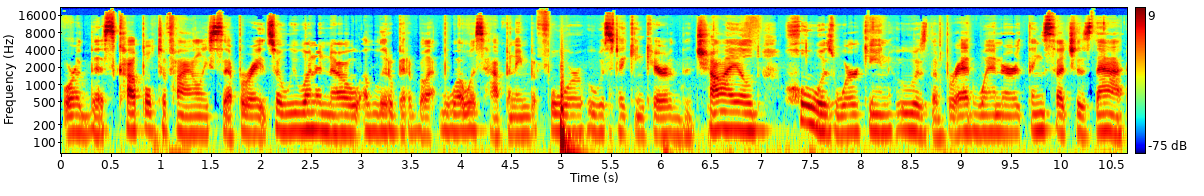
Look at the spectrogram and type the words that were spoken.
or this couple to finally separate. So we want to know a little bit about what was happening before, who was taking care of the child, who was working, who was the breadwinner, things such as that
